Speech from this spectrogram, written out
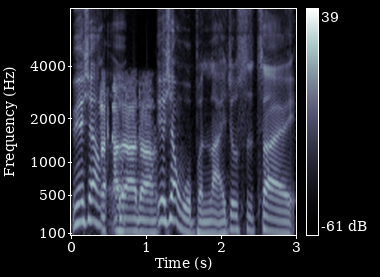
因为像啊对啊对啊，因为像我本来就是在。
